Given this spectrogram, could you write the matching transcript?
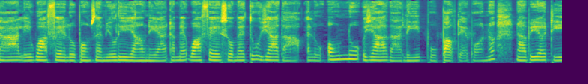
ဒါကလေဝါဖဲလိုပုံစံမျိုးလေးရောင်းနေတာဒါပေမဲ့ဝါဖဲဆိုမဲ့သူ့အရသာအဲ့လိုအုံနို့အရသာလေးပိုပေါက်တယ်ပေါ့နော်နောက်ပြီးတော့ဒီ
